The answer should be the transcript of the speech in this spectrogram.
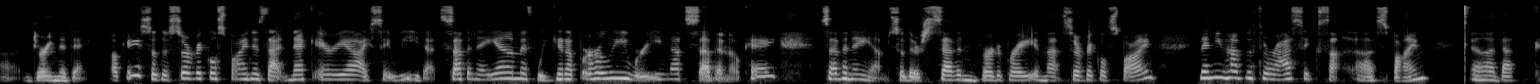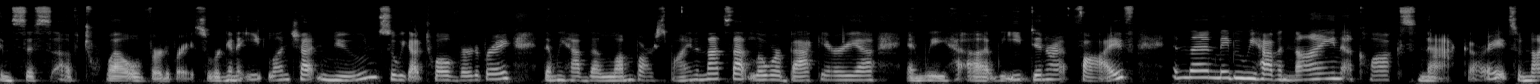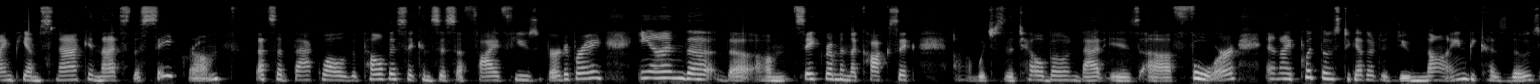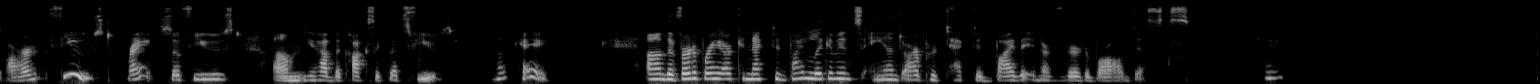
uh, during the day. Okay, so the cervical spine is that neck area. I say we eat at 7 a.m. If we get up early, we're eating at 7, okay? 7 a.m. So there's seven vertebrae in that cervical spine. Then you have the thoracic uh, spine. Uh, that consists of 12 vertebrae. So we're going to eat lunch at noon. So we got 12 vertebrae. Then we have the lumbar spine, and that's that lower back area. And we uh, we eat dinner at five, and then maybe we have a nine o'clock snack. All right, so 9 p.m. snack, and that's the sacrum. That's the back wall of the pelvis. It consists of five fused vertebrae and the, the um, sacrum and the coccyx, uh, which is the tailbone, that is uh, four. And I put those together to do nine because those are fused, right? So fused, um, you have the coccyx that's fused. Okay. Uh, the vertebrae are connected by ligaments and are protected by the intervertebral discs.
